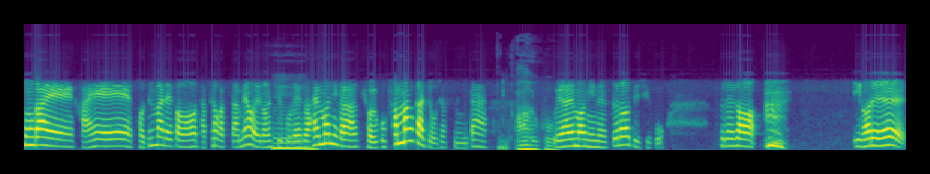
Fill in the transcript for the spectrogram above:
홍가에 가해 거짓말해서 잡혀갔다며 이런 식으로 음. 해서 할머니가 결국 선망까지 오셨습니다. 아이고. 외할머니는 쓰러지시고 그래서 이거를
